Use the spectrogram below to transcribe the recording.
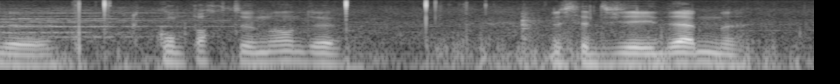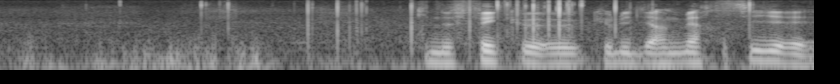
le comportement de cette vieille dame qui ne fait que, que lui dire merci et,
